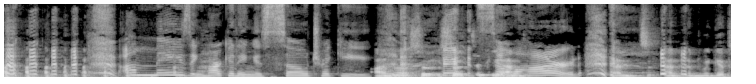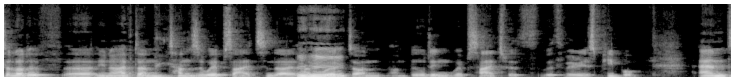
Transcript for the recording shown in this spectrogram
amazing marketing is so tricky. I know, so, so tricky. so and, hard. and, and and we get a lot of, uh, you know, I've done tons of websites, and I, mm-hmm. I've worked on on building websites with with various people, and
